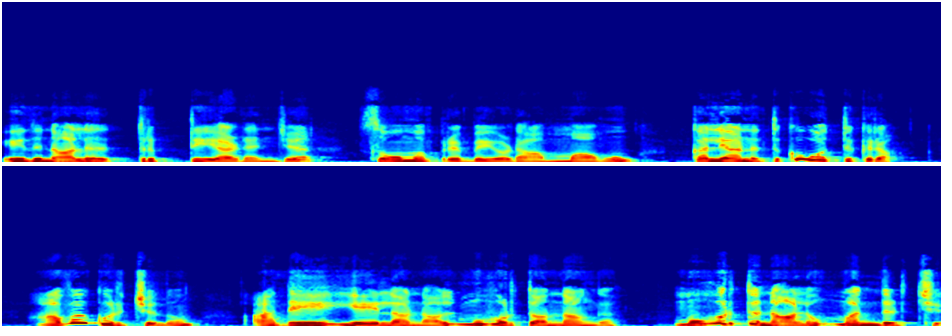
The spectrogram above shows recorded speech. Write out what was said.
இதனால திருப்தி அடைஞ்ச சோமபிரபையோட அம்மாவும் கல்யாணத்துக்கு ஒத்துக்கிறான். அவ குறிச்சதும் அதே ஏழா நாள் முகூர்த்தம் தாங்க. முகூர்த்த நாளும் வந்துடுச்சு.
